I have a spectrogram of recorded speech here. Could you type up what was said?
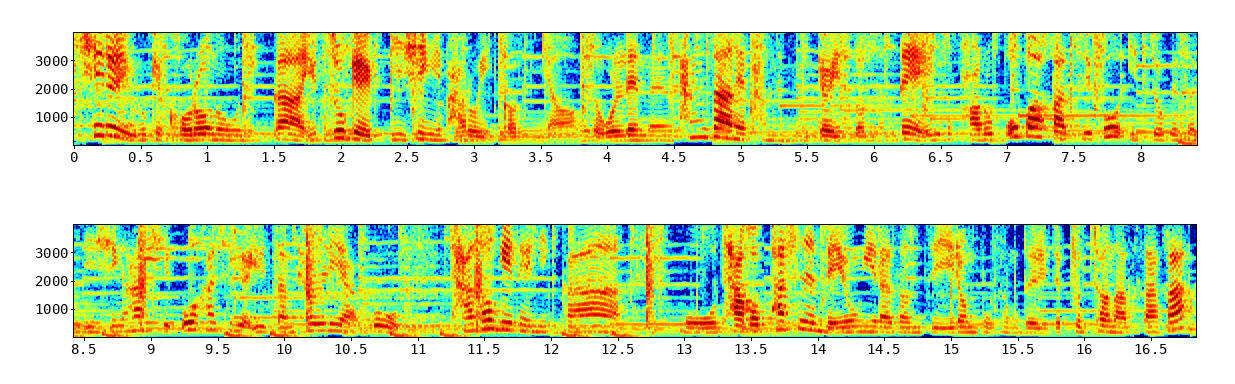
실을 이렇게 걸어 놓으니까 이쪽에 미싱이 바로 있거든요. 그래서 원래는 상자 안에 담겨 있었는데 여기서 바로 뽑아가지고 이쪽에서 미싱 하시고 하시기가 일단 편리하고 자석이 되니까 뭐 작업하시는 내용이라든지 이런 부분들 이제 붙여놨다가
